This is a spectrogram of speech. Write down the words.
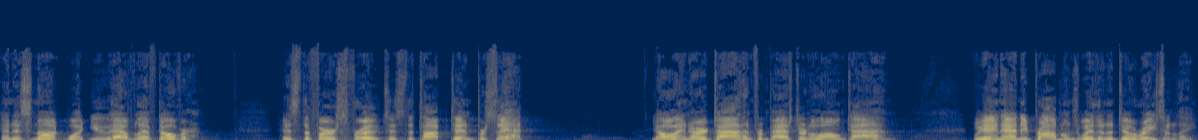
and it's not what you have left over. It's the first fruits, it's the top 10%. Y'all ain't heard tithing from Pastor in a long time. We ain't had any problems with it until recently.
